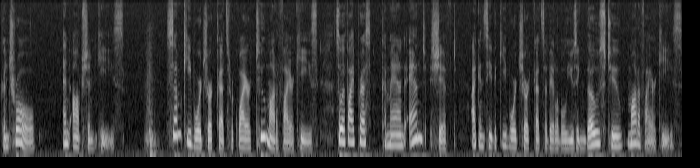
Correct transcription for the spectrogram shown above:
Control, and Option keys. Some keyboard shortcuts require two modifier keys, so if I press Command and Shift, I can see the keyboard shortcuts available using those two modifier keys.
